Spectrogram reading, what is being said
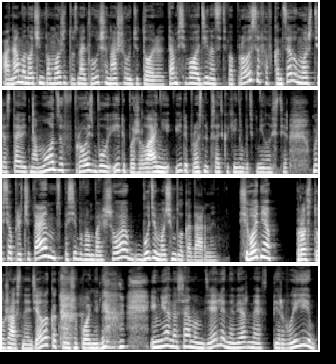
а нам он очень поможет узнать лучше нашу аудиторию. Там всего 11 вопросов, а в конце вы можете оставить нам отзыв, просьбу или пожелание, или просто написать какие-нибудь милости. Мы все прочитаем, спасибо вам большое, будем очень благодарны. Сегодня просто ужасное дело, как вы уже поняли. И мне на самом деле, наверное, впервые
